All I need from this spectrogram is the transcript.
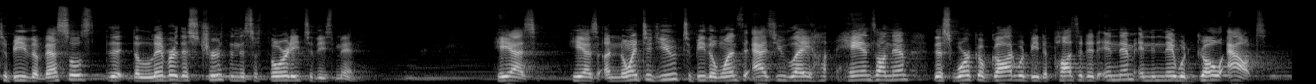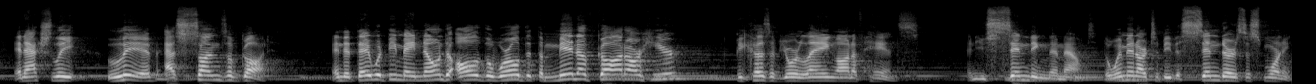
to be the vessels that deliver this truth and this authority to these men. He has, he has anointed you to be the ones that, as you lay hands on them, this work of God would be deposited in them, and then they would go out and actually live as sons of God. And that they would be made known to all of the world that the men of God are here because of your laying on of hands and you sending them out. The women are to be the senders this morning.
